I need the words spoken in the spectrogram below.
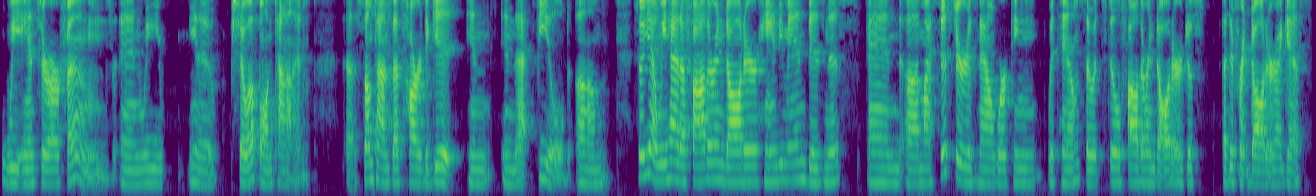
we answer our phones and we, you know, show up on time. Uh, sometimes that's hard to get in in that field. Um, so yeah, we had a father and daughter handyman business, and uh, my sister is now working with him. So it's still father and daughter, just a different daughter, I guess.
